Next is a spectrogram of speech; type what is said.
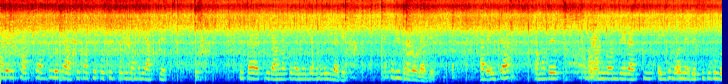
আর এই শাক শাকগুলো তো আশেপাশে প্রচুর পরিমাণেই আছে। তা একটু রান্না করে নিলে ভালোই লাগে। খুবই ভালো লাগে। আর এইটা আমাদের গ্রামগঞ্জের আর কি এই ধরনের রেসিপিগুলো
